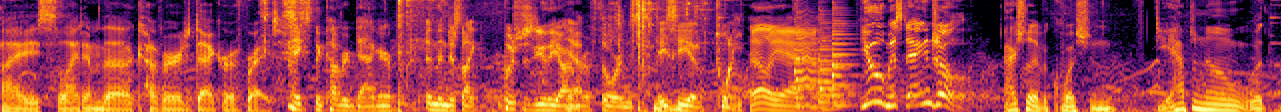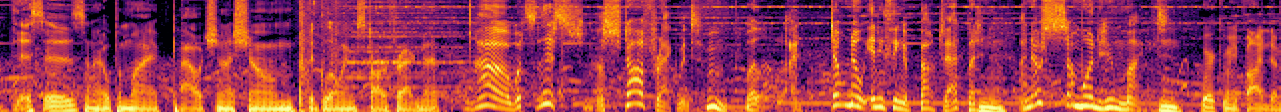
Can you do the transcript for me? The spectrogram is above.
I slide him the covered dagger of bright. Takes the covered dagger and then just like pushes you the armor Yeah. of thorns. AC of 20. Hell yeah. You, Mr. Angel. I actually have a question. Do you happen to know what this is? And I open my pouch and I show him the glowing star fragment. Ah, what's this? A star fragment. Hmm. Well, I don't know anything about that, but I know someone who might. Where can we find him?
